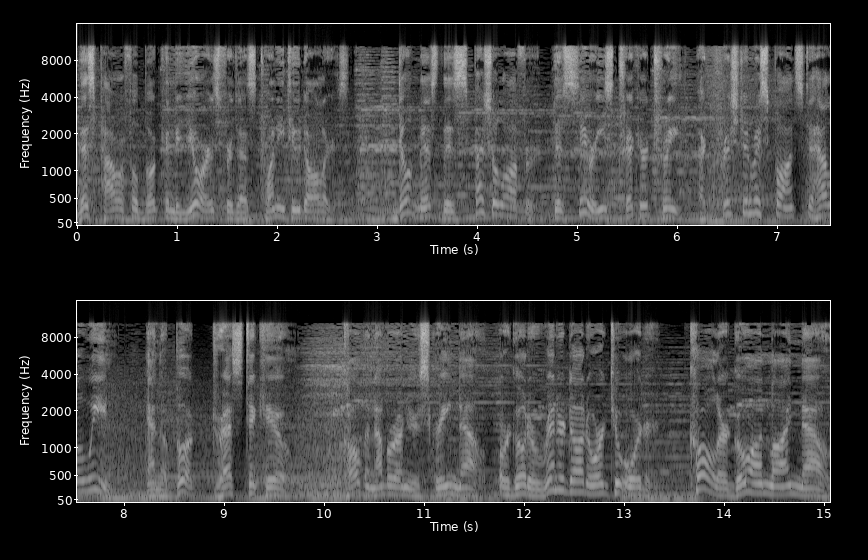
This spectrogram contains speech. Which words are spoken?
This powerful book can be yours for just $22. Don't miss this special offer, the series Trick or Treat, a Christian response to Halloween, and the book Dressed to Kill. Call the number on your screen now or go to Renner.org to order. Call or go online now.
